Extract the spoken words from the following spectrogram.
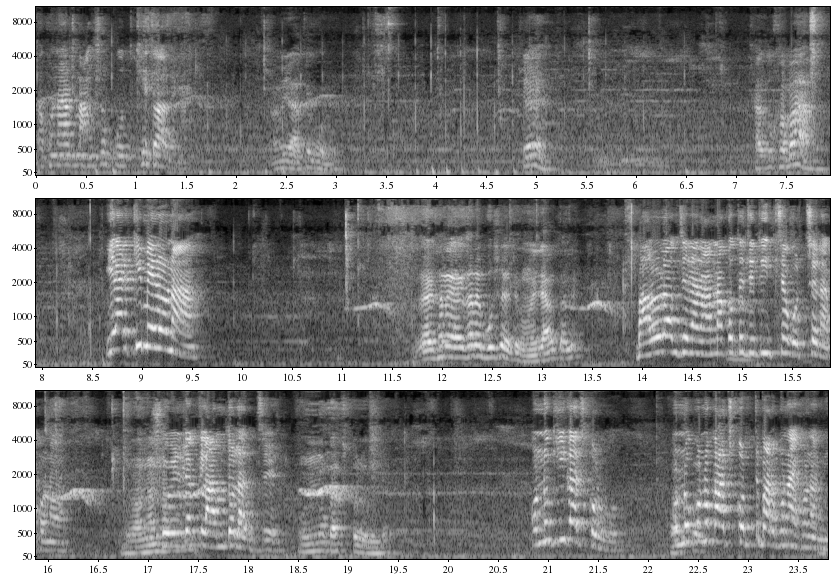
তখন আর মাংস খেতে হবে না। আমি রাতে করব। ছাতু খাবা? ইয়ার কি মেরো না? এখানে এখানে বসে আছো যাও তাহলে। ভালো লাগছে না রান্না করতে যেতে ইচ্ছা করছে না কোনো শরীরটা ক্লান্ত লাগছে। অন্য কাজ অন্য কি কাজ করব? অন্য কোনো কাজ করতে পারব না এখন আমি।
